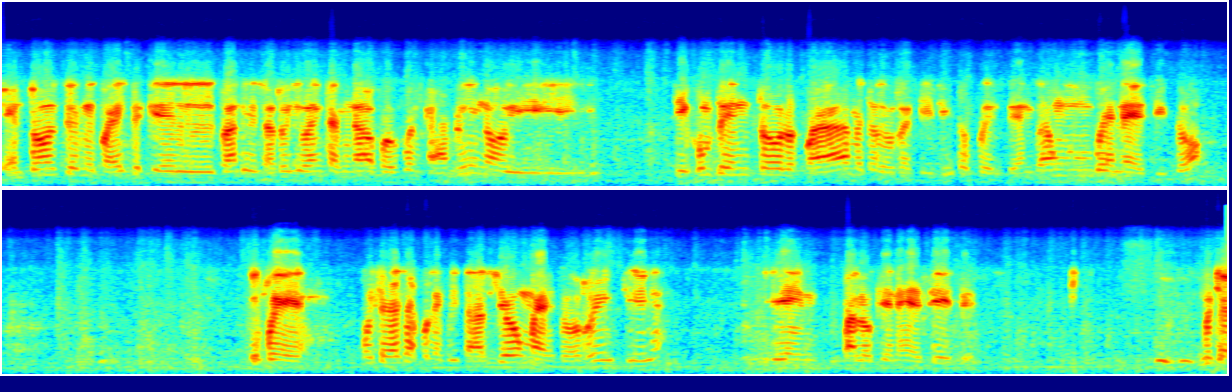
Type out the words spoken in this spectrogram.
Entonces me parece que el plan de desarrollo va encaminado por un buen camino y si cumplen todos los parámetros, los requisitos, pues tendrá un buen éxito. Y pues muchas gracias por la invitación, maestro Ricky, y para lo que necesite. Muchas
